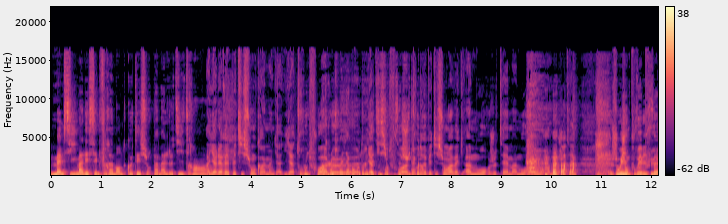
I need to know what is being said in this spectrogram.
Même s'il m'a laissé vraiment de côté sur pas mal de titres. Hein. Ah, il y a les répétitions quand même. Il y a, il y a trop Oui. de fois le. il y a beaucoup de il y répétitions, trop de ça, fois, je suis trop de d'accord. répétitions avec amour, je t'aime, amour, amour, amour, je t'aime. Je- Oui, J'en pouvais oui, plus ça.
